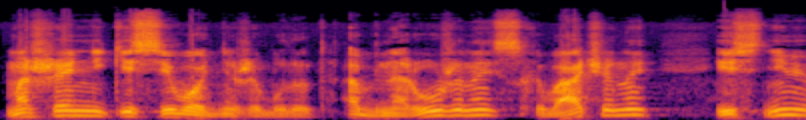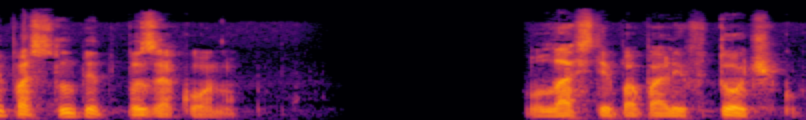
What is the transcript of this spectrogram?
Мошенники сегодня же будут обнаружены, схвачены, и с ними поступят по закону. Власти попали в точку.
